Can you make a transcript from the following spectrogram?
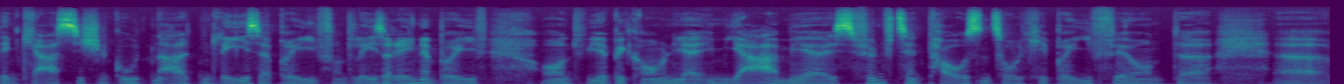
den klassischen guten alten Leserbrief und Leserinnenbrief. Und wir bekommen ja im Jahr mehr als 15.000 solche Briefe und äh, äh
